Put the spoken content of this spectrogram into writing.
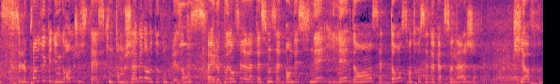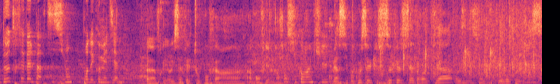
c'est le point de vue qui est d'une grande justesse, qui ne tombe jamais dans l'autocomplaisance. Et le potentiel d'adaptation de cette bande dessinée, il est dans cette danse entre ces deux personnages qui offre deux très belles partitions pour des comédiennes. Euh, a priori, ça fait tout pour faire un, un bon film. J'en suis convaincue. Merci beaucoup. C'est ce que sais de Rokia aux éditions Futuropolis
